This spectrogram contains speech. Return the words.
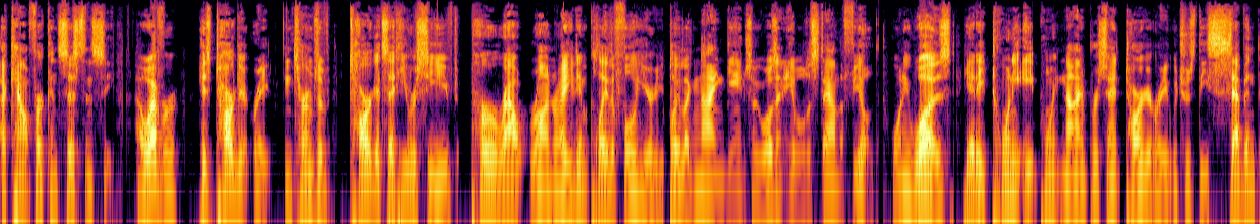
account for consistency. However, his target rate in terms of targets that he received per route run, right? He didn't play the full year. He played like nine games, so he wasn't able to stay on the field. When he was, he had a 28.9% target rate, which was the seventh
